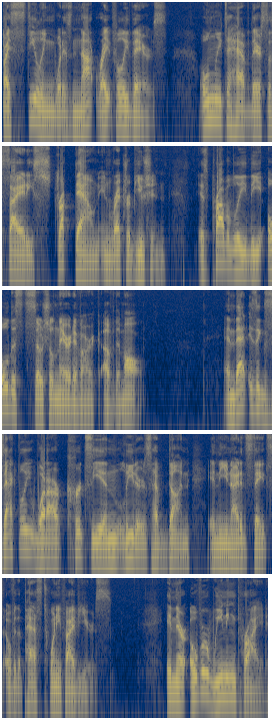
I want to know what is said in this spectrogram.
by stealing what is not rightfully theirs, only to have their society struck down in retribution, is probably the oldest social narrative arc of them all. And that is exactly what our Kurtzian leaders have done in the United States over the past 25 years. In their overweening pride,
